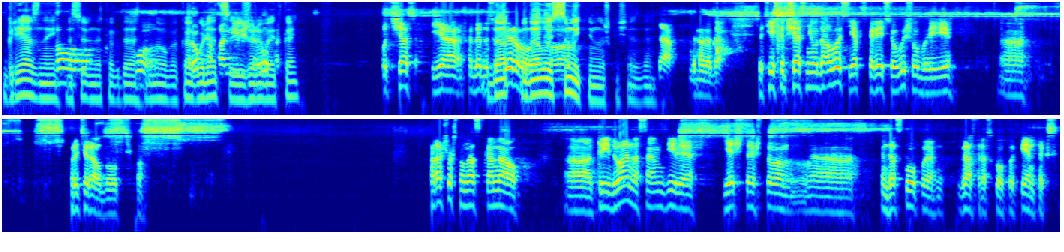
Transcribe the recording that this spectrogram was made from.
грязной, ну, особенно когда ну, много коагуляции и жировая ткань. Вот сейчас я, когда досуфлировал... Да, удалось то... смыть немножко сейчас, да. Да, да, да, да. То есть если бы сейчас не удалось, я бы, скорее всего, вышел бы и э, протирал бы оптику. Хорошо, что у нас канал 3.2. На самом деле, я считаю, что э, эндоскопы, гастроскопы, Pentax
